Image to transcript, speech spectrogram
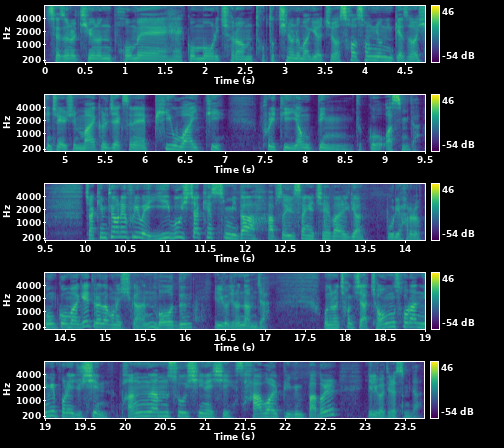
새순을 틔우는 봄의 꽃몽오리처럼 톡톡 튀는 음악이었죠. 서성룡님께서 신청해 주신 마이클 잭슨의 PYT, Young Thing 듣고 왔습니다. 자, 김태훈의 프리웨이 2부 시작했습니다. 앞서 일상의 재발견, 우리 하루를 꼼꼼하게 들여다보는 시간, 뭐든 읽어주는 남자. 오늘은 청취자 정소란 님이 보내주신 박남수 시인의 시 4월 비빔밥을 읽어드렸습니다.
